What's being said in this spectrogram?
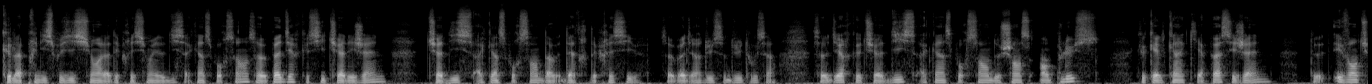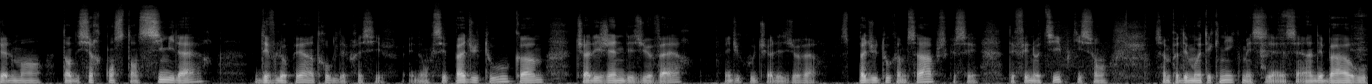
que la prédisposition à la dépression est de 10 à 15%, ça ne veut pas dire que si tu as les gènes, tu as 10 à 15% d'être dépressive. Ça ne veut pas dire du, du, tout ça. Ça veut dire que tu as 10 à 15% de chances en plus que quelqu'un qui n'a pas ces gènes, de, éventuellement, dans des circonstances similaires, développer un trouble dépressif. Et donc c'est pas du tout comme tu as les gènes des yeux verts et du coup tu as les yeux verts. C'est pas du tout comme ça, parce que c'est des phénotypes qui sont, c'est un peu des mots techniques, mais c'est un débat où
